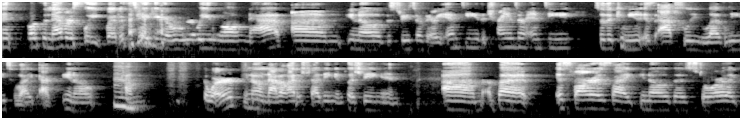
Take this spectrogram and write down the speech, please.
it's supposed to never sleep, but it's taking a really long nap. Um, you know, the streets are very empty. The trains are empty, so the commute is absolutely lovely to like, act, you know, mm. come work. You know, not a lot of shoving and pushing, and um, but as far as like you know the store, like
